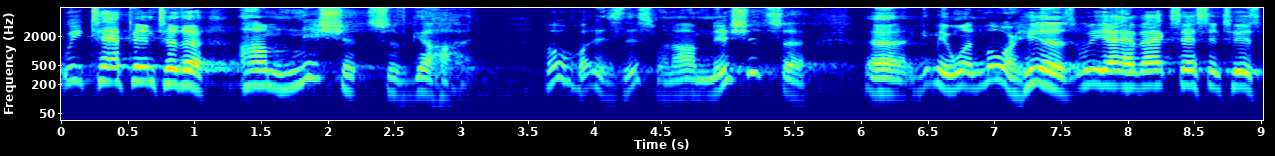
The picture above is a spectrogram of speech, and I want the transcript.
we tap into the omniscience of God. Oh, what is this one? Omniscience? Uh, uh, give me one more. His. We have access into His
